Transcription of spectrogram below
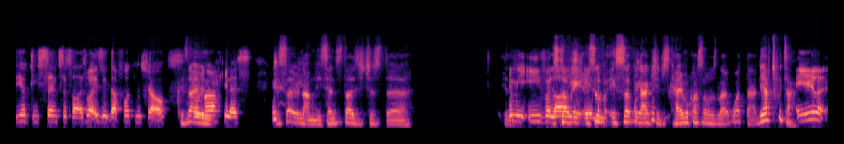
you're desensitized. What is it, that fucking show? It's not even. miraculous. It's not even. I'm desensitized. It's just. uh I mean, evil it's something, it's, something, it's something I actually just came across and I was like, what that? Do you have Twitter? Are you like,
